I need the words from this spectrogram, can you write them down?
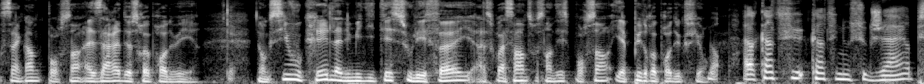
50 elles arrêtent de se reproduire. Donc, si vous créez de la l'humidité sous les feuilles à 60-70% il n'y a plus de reproduction. Bon, alors quand tu, quand tu nous suggères, puis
